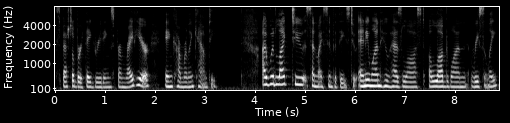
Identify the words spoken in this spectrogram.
special birthday greetings from right here in Cumberland County. I would like to send my sympathies to anyone who has lost a loved one recently,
